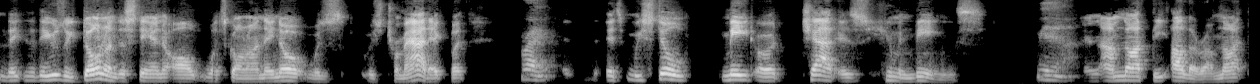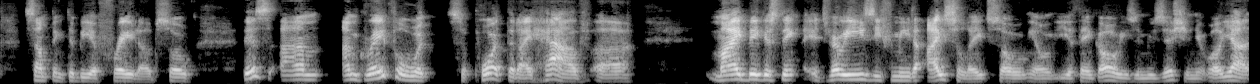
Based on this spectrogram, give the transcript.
they, they usually don't understand all what's going on they know it was was traumatic but Right. it's we still meet or chat as human beings Yeah. and I'm not the other. I'm not something to be afraid of. So this, um, I'm grateful with support that I have. Uh, my biggest thing, it's very easy for me to isolate. So you know, you think, oh, he's a musician. Well, yeah,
